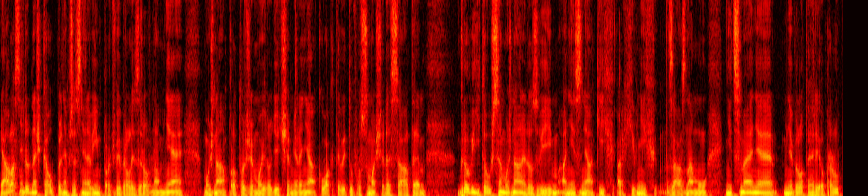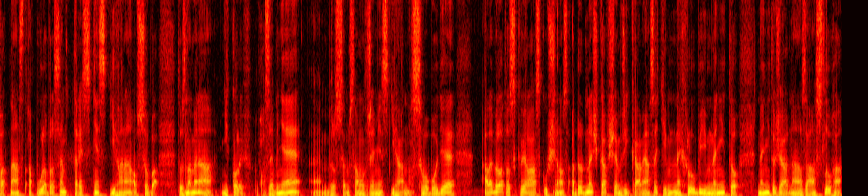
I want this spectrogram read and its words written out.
Já vlastně do dneška úplně přesně nevím, proč vybrali zrovna mě, možná proto, že moji rodiče měli nějakou aktivitu v 68. Kdo ví, to už se možná nedozvím ani z nějakých archivních záznamů. Nicméně mě bylo tehdy opravdu 15 a půl a byl jsem trestně stíhaná osoba. To znamená nikoli vazebně, eh, byl jsem samozřejmě stíhán na svobodě, ale byla to skvělá zkušenost a do dneška všem říkám, já se tím nechlubím, není to, není to žádná zásluha,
